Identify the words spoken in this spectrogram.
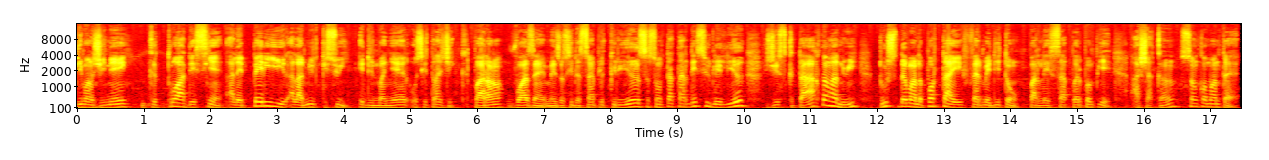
d'imaginer que trois des siens allaient périr à la minute qui suit et d'une manière aussi tragique. Parents, voisins, mais aussi de simples curieux se sont attardés sur les lieux jusque tard dans la nuit, tous devant le portail fermé, dit-on, par les sapeurs-pompiers. À chacun son commentaire.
